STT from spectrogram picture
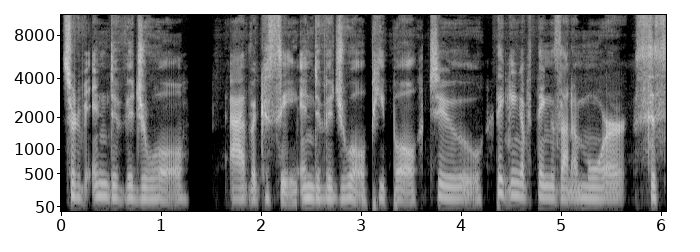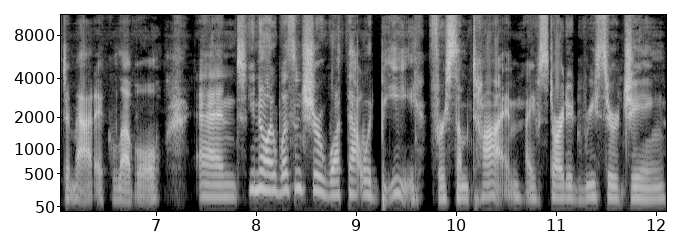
sort of individual advocacy, individual people, to thinking of things on a more systematic level. And, you know, I wasn't sure what that would be for some time. I started researching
